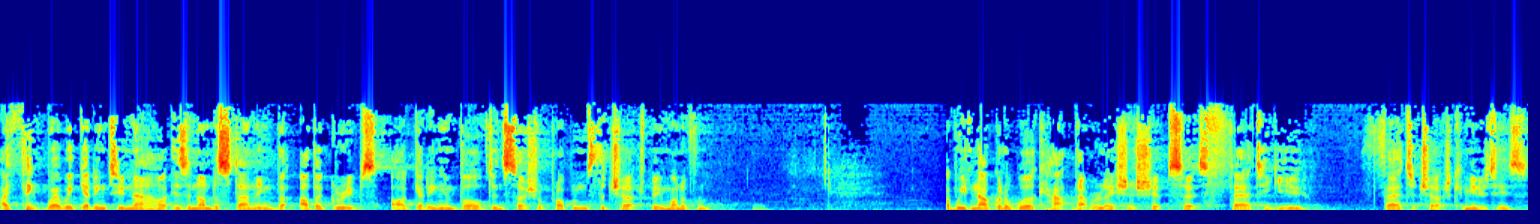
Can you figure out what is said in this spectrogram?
I think where we're getting to now is an understanding that other groups are getting involved in social problems, the church being one of them. And we've now got to work out that relationship so it's fair to you, fair to church communities,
